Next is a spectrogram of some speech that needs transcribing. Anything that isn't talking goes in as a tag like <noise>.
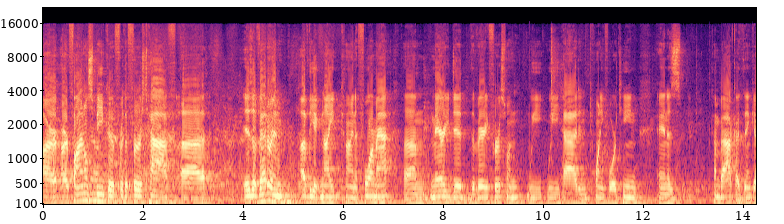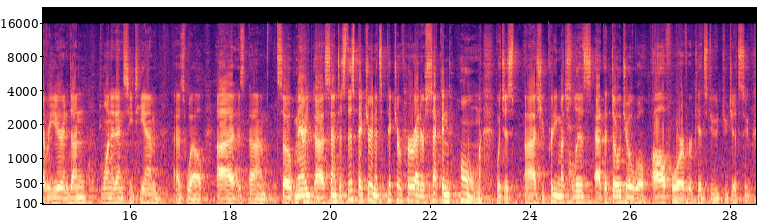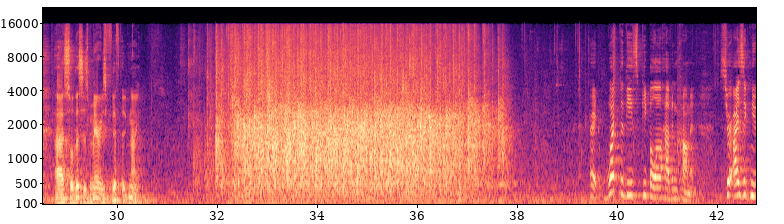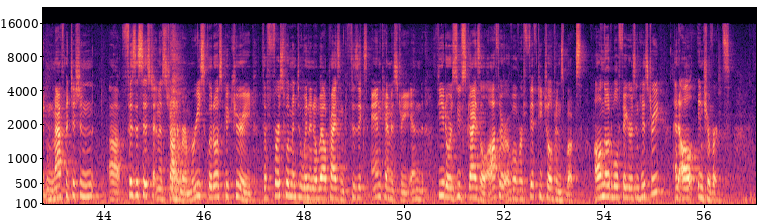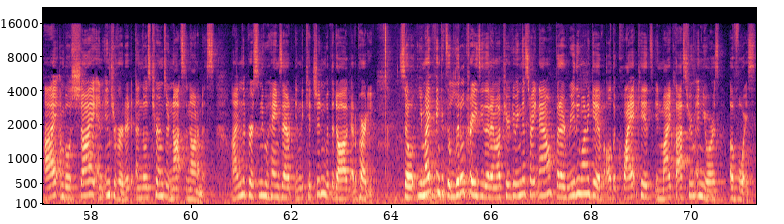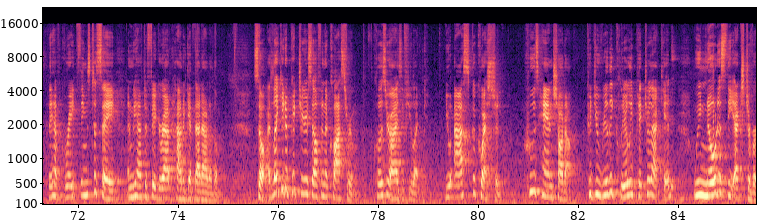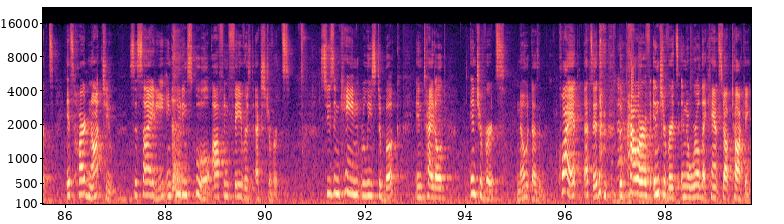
our, our final speaker for the first half uh, is a veteran of the Ignite kind of format. Um, Mary did the very first one we, we had in 2014 and has come back, I think, every year and done one at NCTM as well. Uh, um, so Mary uh, sent us this picture, and it's a picture of her at her second home, which is uh, she pretty much lives at the dojo where all four of her kids do jujitsu. Uh, so this is Mary's fifth Ignite. All right, what do these people all have in common? Sir Isaac Newton, mathematician, uh, physicist, and astronomer. Marie Sklodowska-Curie, the first woman to win a Nobel Prize in physics and chemistry. And Theodore Seuss Geisel, author of over 50 children's books. All notable figures in history, and all introverts. I am both shy and introverted, and those terms are not synonymous. I'm the person who hangs out in the kitchen with the dog at a party. So you might think it's a little crazy that I'm up here doing this right now, but I really want to give all the quiet kids in my classroom and yours a voice. They have great things to say, and we have to figure out how to get that out of them. So I'd like you to picture yourself in a classroom. Close your eyes if you like. You ask a question. Whose hand shot up? Could you really clearly picture that kid? We notice the extroverts. It's hard not to. Society, including school, often favors extroverts. Susan Cain released a book entitled introverts, no, it doesn't. Quiet, that's it. <laughs> the power of introverts in a world that can't stop talking,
